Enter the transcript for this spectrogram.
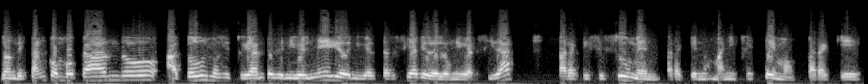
donde están convocando a todos los estudiantes de nivel medio, de nivel terciario de la universidad, para que se sumen, para que nos manifestemos, para que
